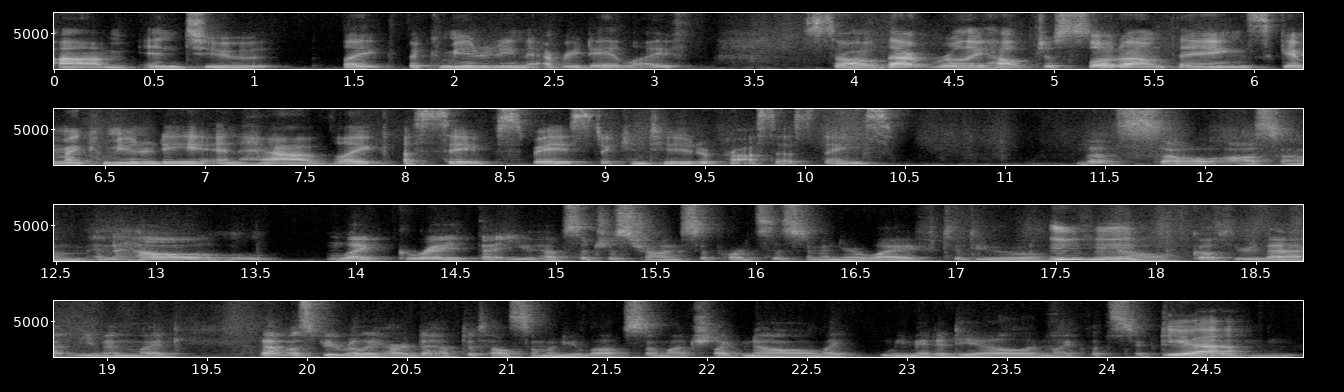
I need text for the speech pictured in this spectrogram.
um, into like the community and everyday life. So that really helped just slow down things, get my community, and have like a safe space to continue to process things. That's so awesome. And how like great that you have such a strong support system in your wife to do, mm-hmm. you know, go through that and even like that must be really hard to have to tell someone you love so much like no like we made a deal and like let's stick to yeah. it and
